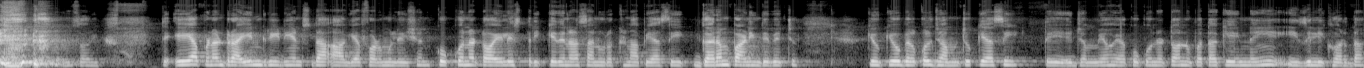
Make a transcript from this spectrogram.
ਸੋਰੀ ਅਤੇ ਇਹ ਆਪਣਾ ਡਰਾਈ ਇੰਗਰੀਡੀਐਂਟਸ ਦਾ ਆ ਗਿਆ ਫਾਰਮੂਲੇਸ਼ਨ ਕੋਕੋਨਟ ਆਇਲ ਇਸ ਤਰੀਕੇ ਦੇ ਨਾਲ ਸਾਨੂੰ ਰੱਖਣਾ ਪਿਆ ਸੀ ਗਰਮ ਪਾਣੀ ਦੇ ਵਿੱਚ, ਕਿਉਂਕਿ ਉਹ ਬਿਲਕੁਲ ਜੰਮ ਚੁੱਕਿਆ ਸੀ ਤੇ ਜੰਮਿਆ ਹੋਇਆ ਕੋਕੋਨਟ ਤੁਹਾਨੂੰ ਪਤਾ ਕਿ ਨਹੀਂ ਈਜ਼ੀਲੀ ਖੁਰਦਾ।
